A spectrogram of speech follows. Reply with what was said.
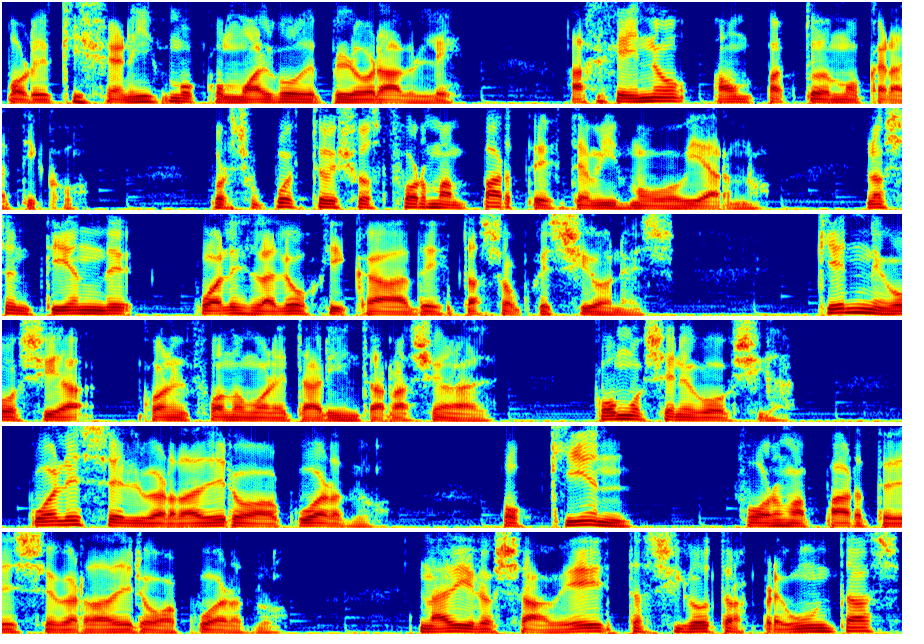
por el kirchnerismo como algo deplorable, ajeno a un pacto democrático. Por supuesto ellos forman parte de este mismo gobierno. No se entiende cuál es la lógica de estas objeciones. ¿Quién negocia con el Fondo Monetario Internacional? ¿Cómo se negocia? ¿Cuál es el verdadero acuerdo? ¿O quién forma parte de ese verdadero acuerdo? Nadie lo sabe. Estas y otras preguntas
